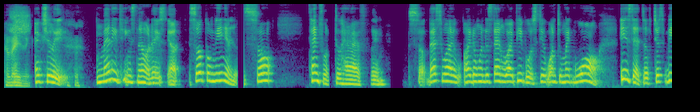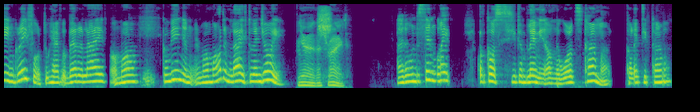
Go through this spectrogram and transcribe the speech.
amazing. Actually, many things nowadays are so convenient, so thankful to have them. So that's why I don't understand why people still want to make war instead of just being grateful to have a better life, a more convenient and more modern life to enjoy. Yeah, that's right. I don't understand why. Of course, you can blame it on the world's karma, collective karma,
